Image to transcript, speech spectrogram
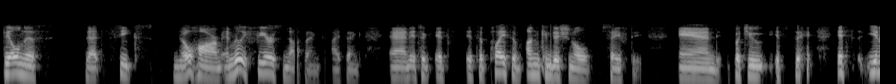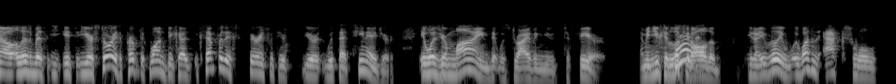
stillness that seeks no harm and really fears nothing, I think. And it's a it's it's a place of unconditional safety. And but you it's the it's you know Elizabeth it's your story is a perfect one because except for the experience with your your with that teenager it was your mind that was driving you to fear. I mean you can look at all the you know it really it wasn't actual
